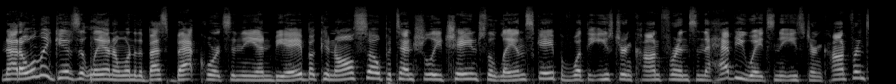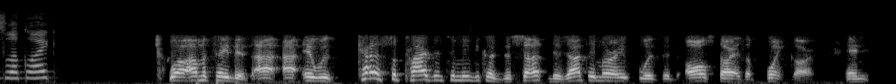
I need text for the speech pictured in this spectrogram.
not only gives Atlanta one of the best backcourts in the NBA, but can also potentially change the landscape of what the Eastern Conference and the heavyweights in the Eastern Conference look like? Well, I'm gonna tell you this. I, I, it was kind of surprising to me because Dejounte Murray was an All Star as a point guard. And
